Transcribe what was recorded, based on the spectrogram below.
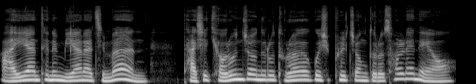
아이한테는 미안하지만 다시 결혼 전으로 돌아가고 싶을 정도로 설레네요.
